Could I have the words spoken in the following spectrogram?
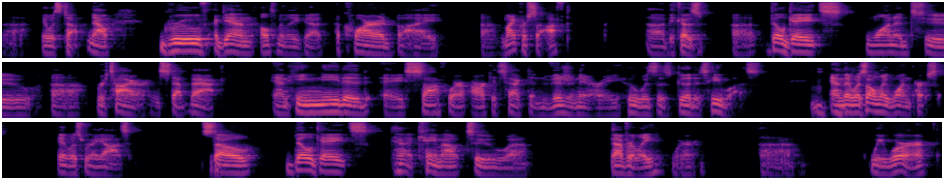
Uh, it was tough. Now groove again ultimately got acquired by uh, microsoft uh, because uh, bill gates wanted to retire and step back. And he needed a software architect and visionary who was as good as he was. Mm-hmm. and there was only one person. It was ray ozzie so Bill Gates came out to uh, Beverly, where uh, we were,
